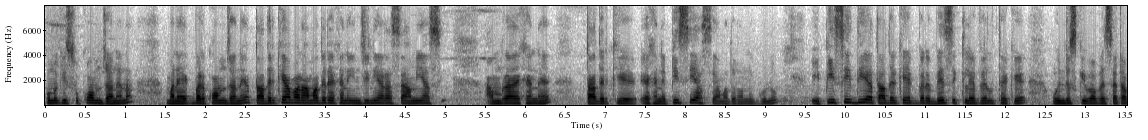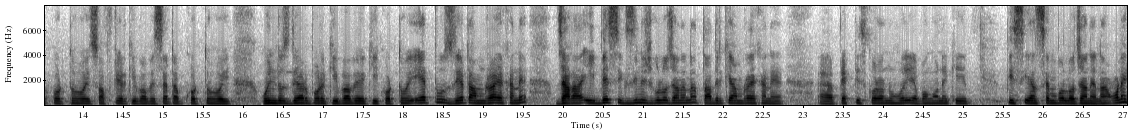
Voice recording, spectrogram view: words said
কোনো কিছু কম জানে না মানে একবার কম জানে, তাদেরকে আবার আমাদের এখানে ইঞ্জিনিয়ার আছে, আমি আছি। আমরা এখানে তাদেরকে এখানে পিসি আছে আমাদের অনেকগুলো। এই পিসি দিয়ে তাদেরকে একবারে বেসিক লেভেল থেকে উইন্ডোজ কীভাবে সেট করতে হয় সফটওয়্যার কীভাবে সেট আপ করতে হয় উইন্ডোজ দেওয়ার পরে কীভাবে কি করতে হয় এ টু জেড আমরা এখানে যারা এই বেসিক জিনিসগুলো জানে না, তাদেরকে আমরা এখানে প্র্যাকটিস করানো হয় এবং অনেকে পিসি অ্যাসেম্বলও জানে না। অনেক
